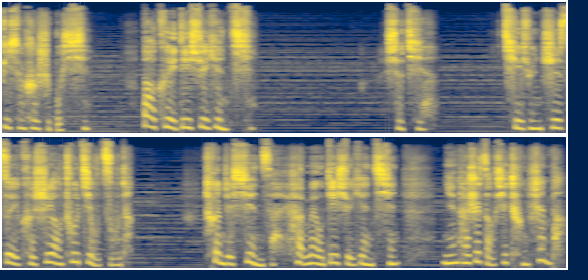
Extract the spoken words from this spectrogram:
陛下若是不信，大可以滴血验亲。小姐，欺君之罪可是要诛九族的。趁着现在还没有滴血验亲，您还是早些承认吧。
